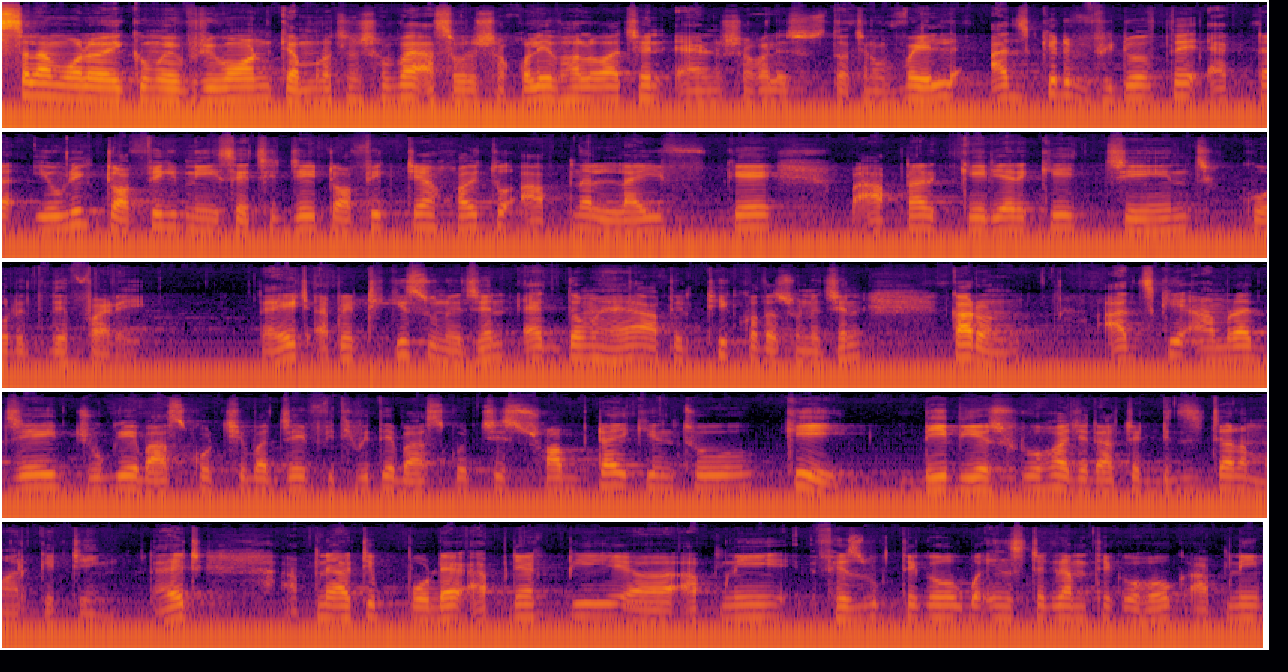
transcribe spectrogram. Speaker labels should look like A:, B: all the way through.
A: আসসালামু আলাইকুম এভরিওয়ান, কেমন আছেন সবাই? আশা করি সকলেই ভালো আছেন অ্যান্ড সকালে সুস্থ আছেন। ওয়েল আজকের ভিডিওতে একটা ইউনিক টপিক নিয়ে এসেছি। যেই টপিকটা হয়তো আপনার লাইফকে বা আপনার কেরিয়ারকে চেঞ্জ করে দিতে পারে। রাইট আপনি ঠিকই শুনেছেন। একদম হ্যাঁ আপনি ঠিক কথা শুনেছেন। কারণ, আজকে আমরা যেই যুগে বাস করছি বা যে পৃথিবীতে বাস করছি, সবটাই কিন্তু কি? ডি দিয়ে শুরু হয়, যেটা হচ্ছে ডিজিটাল মার্কেটিং রাইট আপনি একটি প্রোডাক্ট আপনি একটি আপনি ফেসবুক থেকে হোক বা ইনস্টাগ্রাম থেকে হোক, আপনি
